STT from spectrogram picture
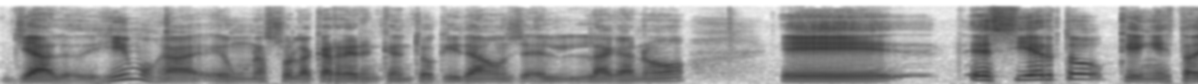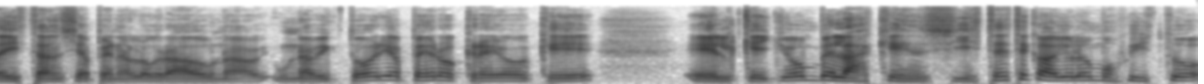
ya lo dijimos, ah, en una sola carrera en Kentucky Downs él la ganó. Eh, es cierto que en esta distancia apenas ha logrado una, una, victoria, pero creo que el que John Velázquez insiste, este caballo lo hemos visto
